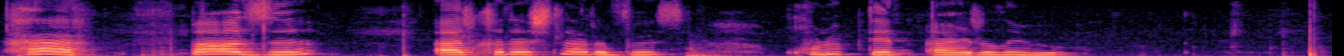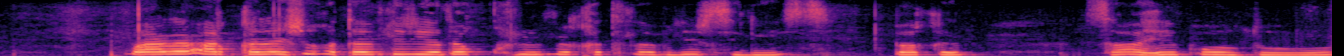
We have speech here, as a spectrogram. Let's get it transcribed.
Ha, bazı arkadaşlarımız kulüpten ayrılıyor. Bana arkadaşlık atabilir ya da kulübe katılabilirsiniz. Bakın sahip olduğum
